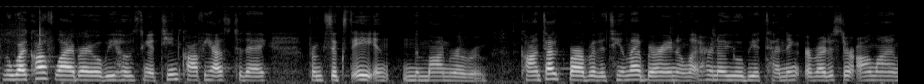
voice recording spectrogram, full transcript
The Wyckoff Library will be hosting a teen coffee house today from 6 to 8 in, in the Monroe Room. Contact Barbara, the teen librarian, and let her know you will be attending or register online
